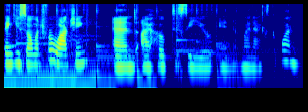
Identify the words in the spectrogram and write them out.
Thank you so much for watching, and I hope to see you in my next one.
